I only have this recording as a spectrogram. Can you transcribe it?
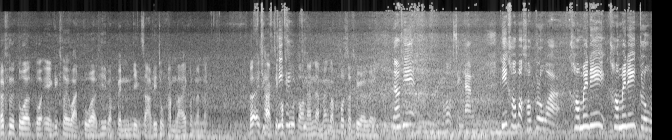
ก็คือตัวตัวเองที่เคยหวาดกลัวที่แบบเป็นหญิงสาวที่ถูกทำร้ายคนนั้นน่ะ แล้วไอ้ฉากที่เขาพูดตอนนั้นน่ะแม่งแบบโคตรสะเทือนเลย แล้วที่โอ้เสียงดัง ที่เขาบอกเขากลัว เขาไม่ได้เขาไม่ได้กลัว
